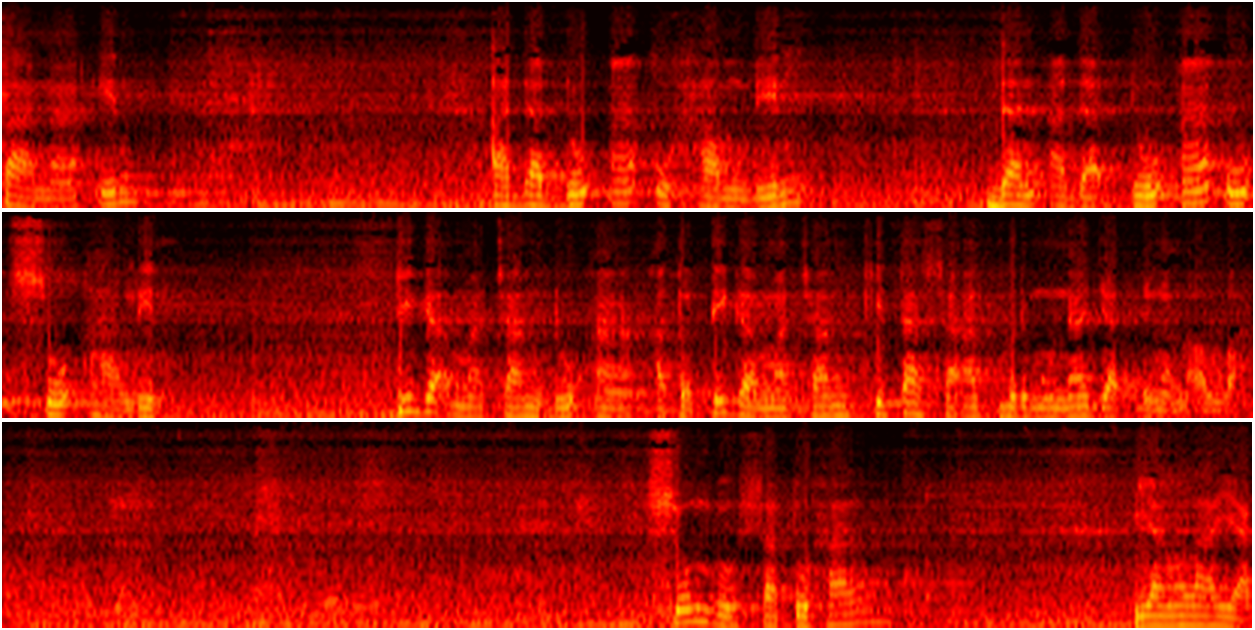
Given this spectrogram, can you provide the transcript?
sanain, ada doa hamdin, dan ada doa su'alin. Tiga macam doa atau tiga macam kita saat bermunajat dengan Allah. Sungguh satu hal yang layak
